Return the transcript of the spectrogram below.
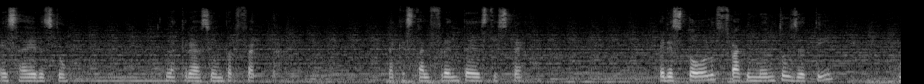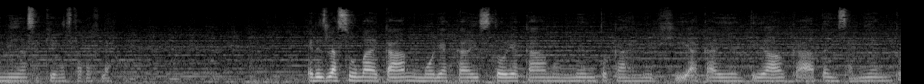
Esa eres tú, la creación perfecta, la que está al frente de este espejo. Eres todos los fragmentos de ti unidas aquí en este reflejo. Eres la suma de cada memoria, cada historia, cada momento, cada energía, cada identidad, cada pensamiento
